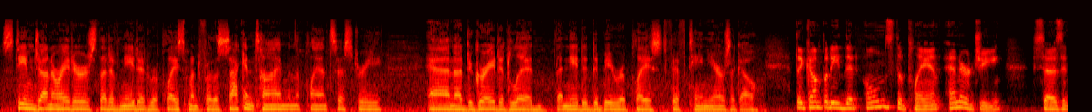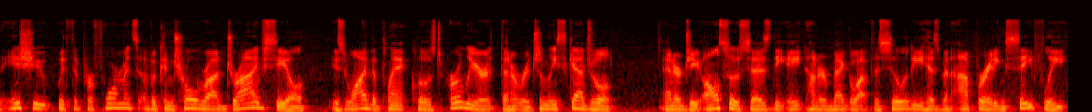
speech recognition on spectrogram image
steam generators that have needed replacement for the second time in the plant's history, and a degraded lid that needed to be replaced 15 years ago. The company that owns the plant, Entergy, says an issue with the performance of a control rod drive seal is why the plant closed earlier than originally scheduled. Entergy also says the 800 megawatt facility has been operating safely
